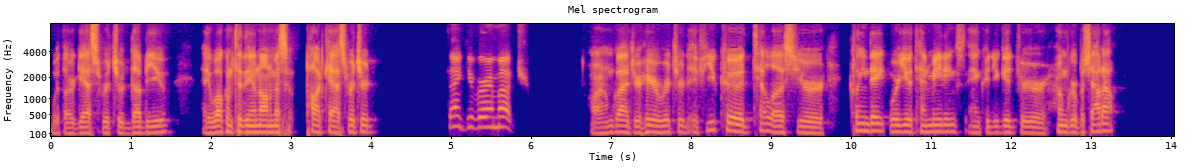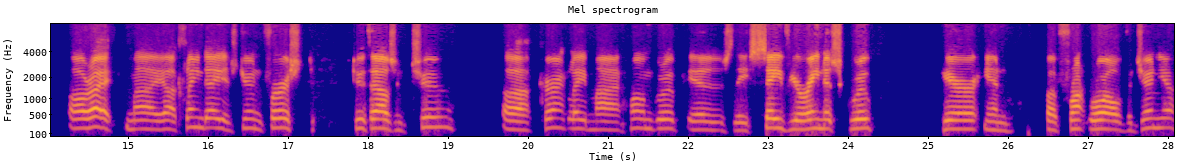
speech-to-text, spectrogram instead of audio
with our guest, Richard W. Hey, welcome to the Anonymous Podcast, Richard. Thank you very much. All right, I'm glad you're here, Richard. If you could tell us your clean date, where you attend meetings, and could you give your home group a shout out? All right, my uh, clean date is June 1st, 2002. Uh, currently, my home group is the Save Uranus group here in of Front Royal, Virginia.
